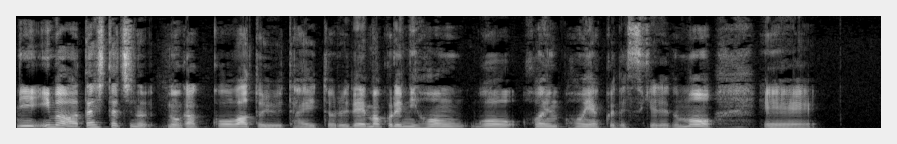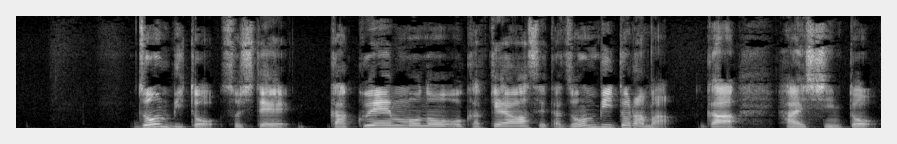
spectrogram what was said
に、今私たちの学校はというタイトルで、まあこれ日本語翻翻訳ですけれども、えーゾンビと、そして学園ものを掛け合わせたゾンビドラマが配信と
